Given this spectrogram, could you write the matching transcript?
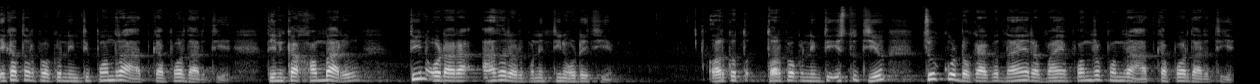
एकातर्फको निम्ति पन्ध्र हातका पर्दाहरू थिए। तिनका खम्बाहरू तिनवटा र आधारहरू पनि तिनवटै थिए। अर्को तर्फको निम्ति यस्तो थियो चोकको ढोकाको दायाँ र बायाँ पन्ध्र पन्ध्र हातका पर्दाहरू थिए।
